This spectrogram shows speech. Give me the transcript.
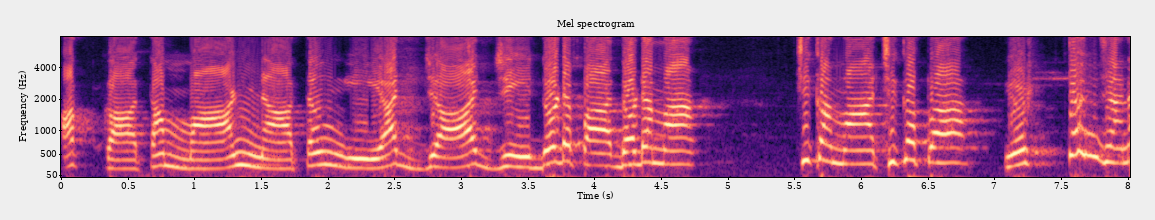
ಅಕ್ಕ, ತಮ್ಮ, ಅಣ್ಣ, ತಂಗಿ, ಅಜ್ಜ, ಅಜ್ಜಿ, ದೊಡ್ಡಪ್ಪ, ದೊಡ್ಡಮ್ಮ ಚಿಕ್ಕಮ್ಮ, ಚಿಕ್ಕಪ್ಪ, ಎಷ್ಟೊಂದ್ ಜನ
